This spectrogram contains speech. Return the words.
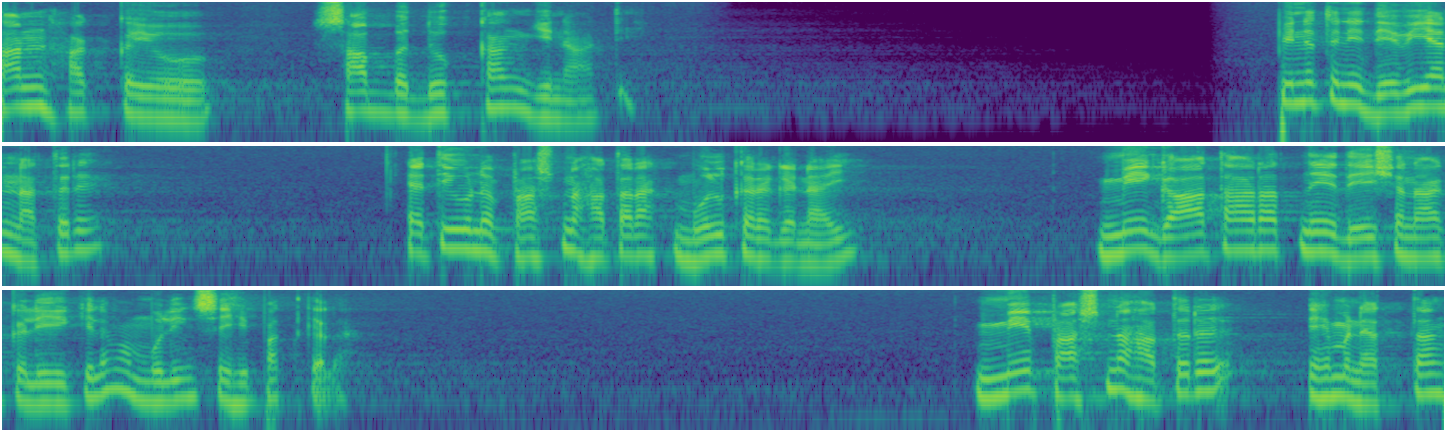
තන් හක්කයෝ සබ්බ දුක්කං ගිනාති. පිනතනි දෙවියන් අතර ඇතිවුණ ප්‍රශ්න හතරක් මුල් කරගෙනයි මේ ගාථාරත්නය දේශනා කළේ කියලම මුලින් සෙහිපත් කළ. මේ ප්‍රශ්න හතර එහෙම නැත්තං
